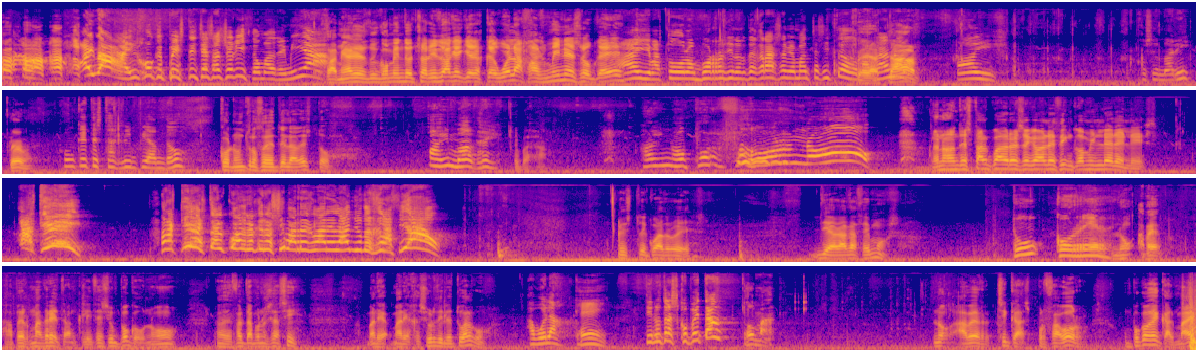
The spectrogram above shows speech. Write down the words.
¡Ahí va! Hijo, qué peste echas a chorizo, madre mía. Si estoy comiendo chorizo, ¿a qué quieres que huela? ¿Jazmines o qué? Ay, llevas todos los morros llenos de grasa, me manchas y todo, marrano. está. Ay. José Mari, ¿con qué te estás limpiando? Con un trozo de tela de esto. Ay, madre. ¿Qué pasa? Ay, no, por favor, no. Bueno, ¿dónde está el cuadro ese que vale 5.000 lereles? ¡Aquí! ¡Aquí está el cuadro que nos iba a arreglar el año, desgraciado! Este cuadro es... ¿Y ahora qué hacemos? Tú, correr. No, a ver, a ver, madre, tranquilícese un poco. No, no hace falta ponerse así. María, María Jesús, dile tú algo. Abuela, ¿Qué? ¿tiene otra escopeta? Toma. No, a ver, chicas, por favor, un poco de calma, ¿eh?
